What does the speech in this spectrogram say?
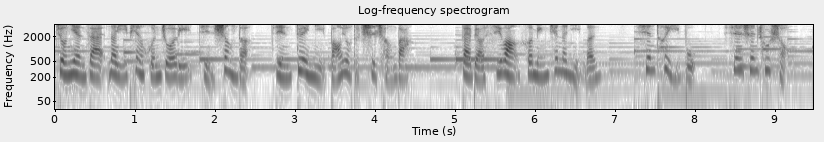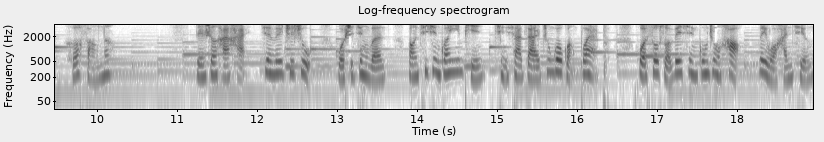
就念在那一片浑浊里仅剩的仅对你保有的赤诚吧。代表希望和明天的你们，先退一步，先伸出手，何妨呢？人生海海，见微知著。我是静文，往期静观音频，请下载中国广播 APP 或搜索微信公众号“为我含情”。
